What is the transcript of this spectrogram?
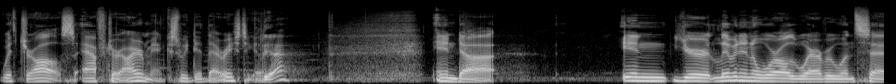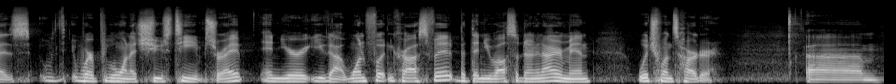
withdrawals after Ironman because we did that race together. Yeah, And uh, in you're living in a world where everyone says where people want to choose teams, right? And you're you got one foot in CrossFit, but then you've also done an Ironman. Which one's harder? Um,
